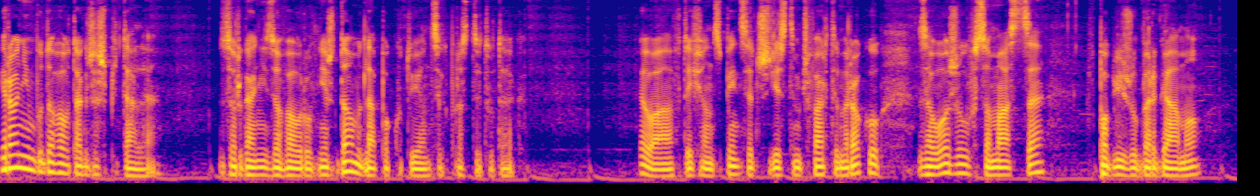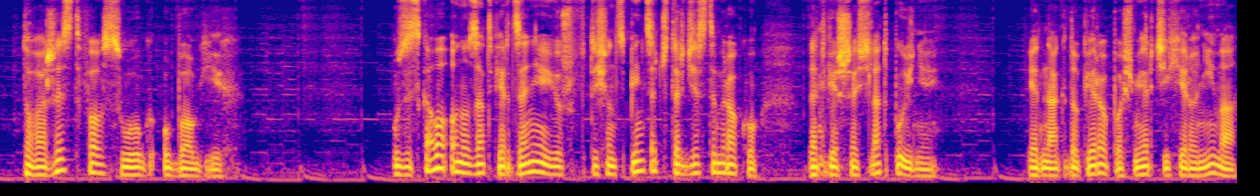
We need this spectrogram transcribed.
Hieronim budował także szpitale. Zorganizował również dom dla pokutujących prostytutek. Była w 1534 roku założył w Somasce, w pobliżu Bergamo, Towarzystwo Sług Ubogich. Uzyskało ono zatwierdzenie już w 1540 roku, ledwie sześć lat później. Jednak dopiero po śmierci Hieronima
